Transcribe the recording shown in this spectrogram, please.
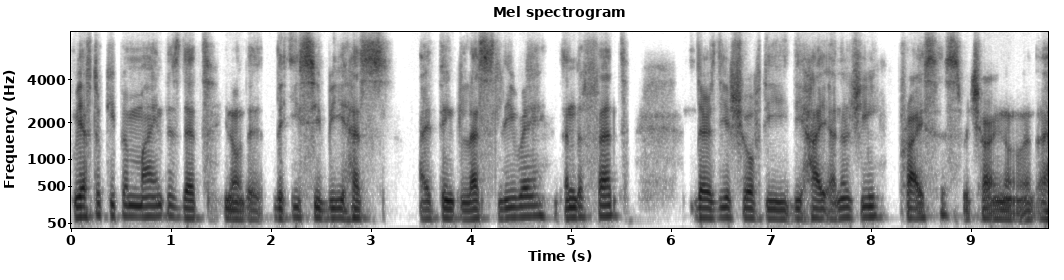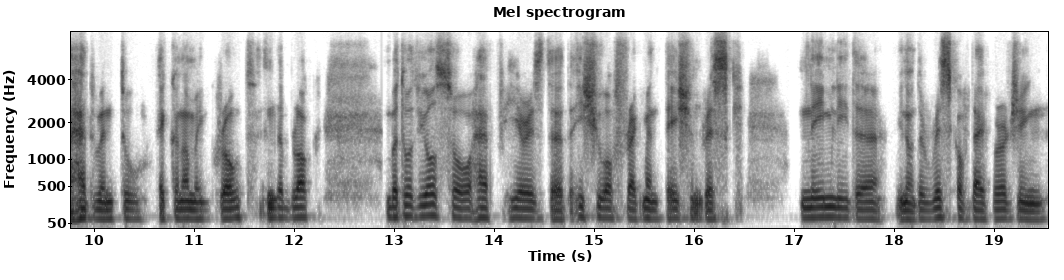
we have to keep in mind is that you know the, the ECB has I think, less leeway than the Fed. There's the issue of the, the high energy prices, which are you know a headwind to economic growth in the bloc. But what we also have here is the, the issue of fragmentation risk, namely the you know the risk of diverging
